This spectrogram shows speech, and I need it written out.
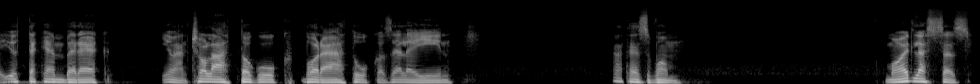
jöttek emberek, nyilván családtagok, barátok az elején. Hát ez van. Majd lesz ez.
